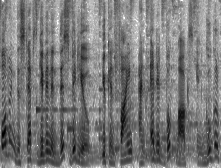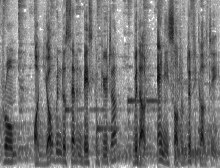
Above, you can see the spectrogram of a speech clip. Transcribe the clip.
following the steps given in this video, you can find and edit bookmarks in Google Chrome on your Windows 7 based computer without any sort of difficulty.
